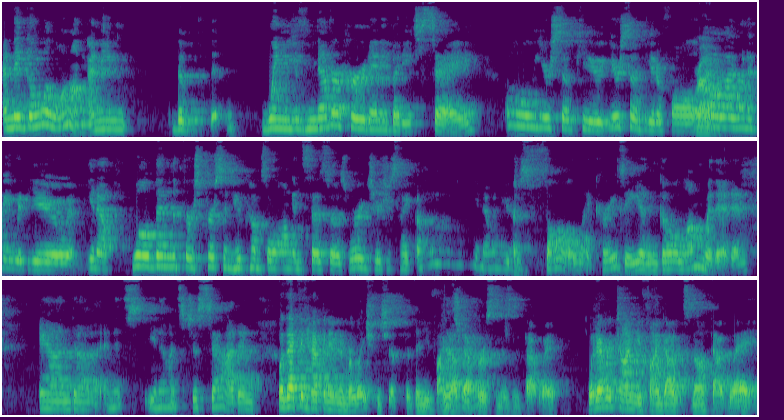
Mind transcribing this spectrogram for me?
and they go along. I mean, the, the when you've never heard anybody say. Oh, you're so cute. You're so beautiful. Right. Oh, I want to be with you. And, you know, well, then the first person who comes along and says those words, you're just like, oh, you know, and you Yeah. just fall like crazy and go along with it. And, and, uh, and it's, you know, it's just sad. And Well, that can happen in a relationship, but then you find out that person isn't that way. Whatever time you find out it's not that way,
